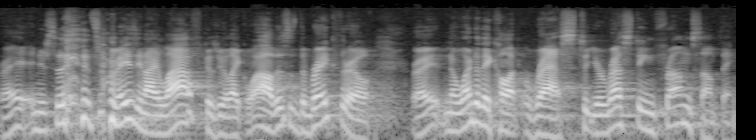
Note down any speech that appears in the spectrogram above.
Right? And it's, it's amazing. I laugh because you're like, wow, this is the breakthrough. Right? No wonder they call it rest. You're resting from something.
